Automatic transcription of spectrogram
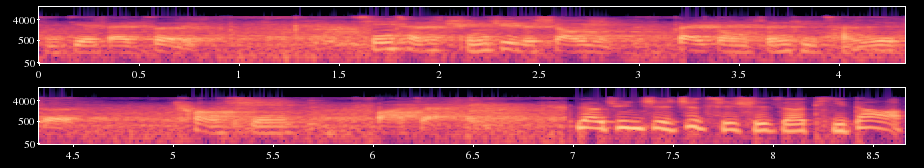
集结在这里，形成群聚的效应，带动整体产业的创新发展。廖俊智致辞时则提到，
